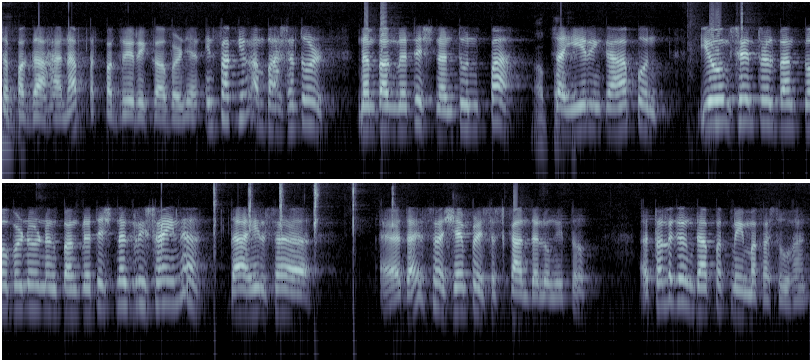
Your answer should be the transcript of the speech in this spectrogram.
sa paghahanap at pagre-recover niyan. In fact, yung ambassador ng Bangladesh nandun pa sa hearing kahapon. Yung Central Bank Governor ng Bangladesh nag-resign na dahil sa eh, dahil sa syempre sa skandalong ito. At talagang dapat may makasuhan.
